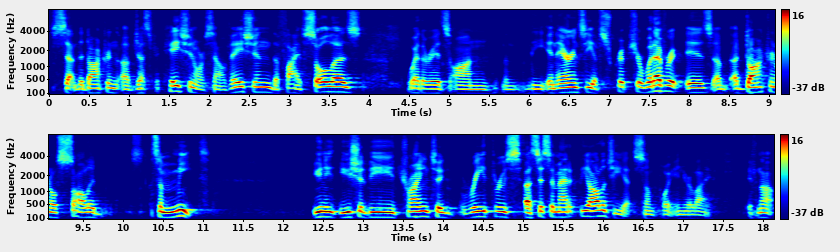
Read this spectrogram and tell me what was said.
the doctrine of justification or salvation, the five solas, whether it's on the inerrancy of Scripture, whatever it is, a, a doctrinal, solid, some meat. You, need, you should be trying to read through a systematic theology at some point in your life if not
